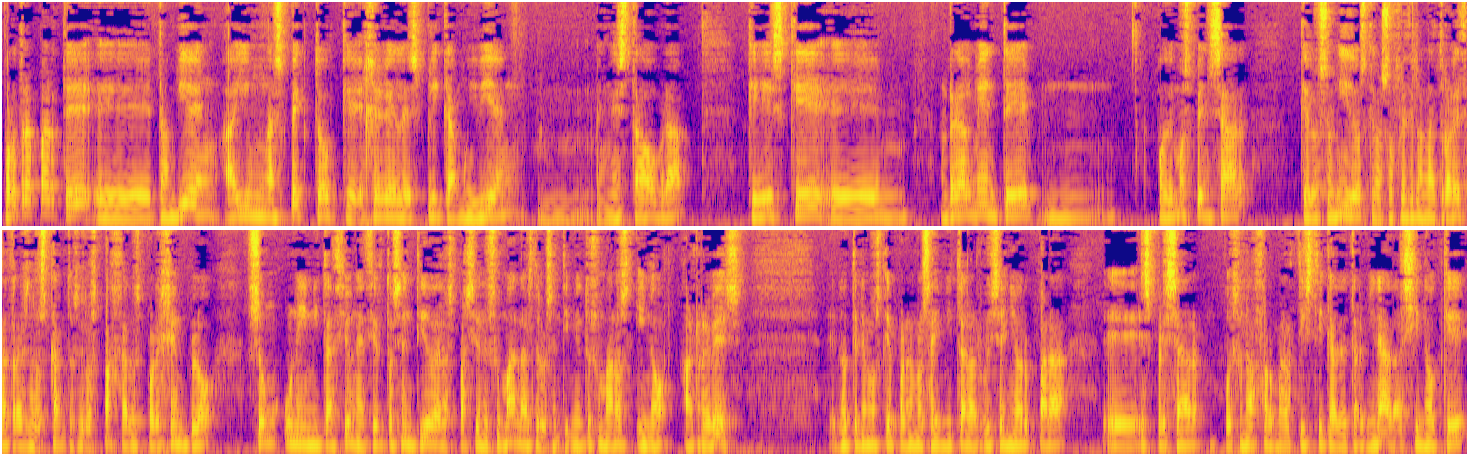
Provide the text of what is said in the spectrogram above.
Por otra parte, eh, también hay un aspecto que Hegel explica muy bien mm, en esta obra, que es que eh, realmente mm, podemos pensar que los sonidos que nos ofrece la naturaleza a través de los cantos de los pájaros, por ejemplo, son una imitación en cierto sentido de las pasiones humanas, de los sentimientos humanos y no al revés. Eh, no tenemos que ponernos a imitar al ruiseñor para eh, expresar pues una forma artística determinada, sino que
